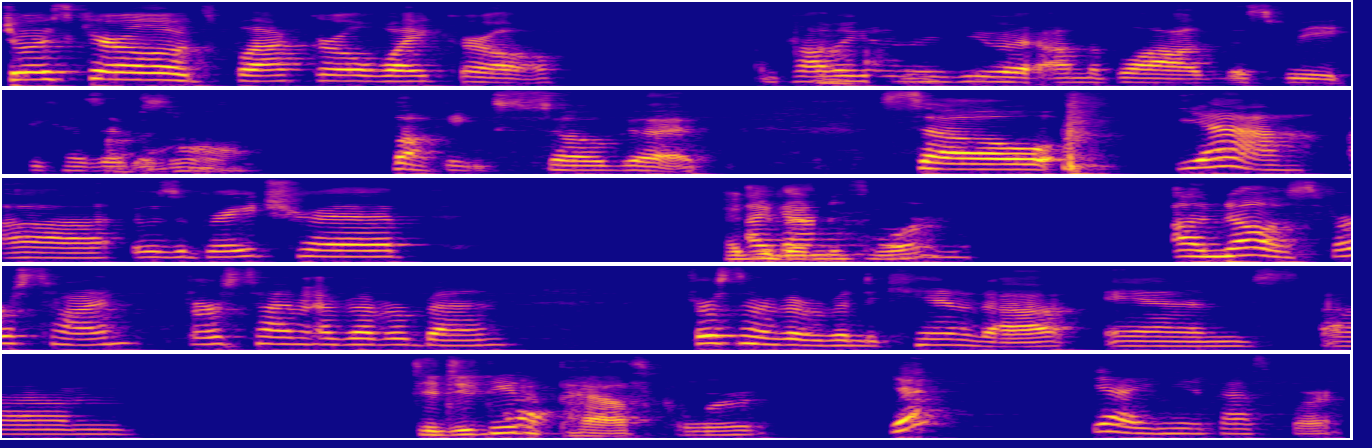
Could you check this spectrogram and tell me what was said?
Joyce Carol Oates, Black Girl, White Girl. I'm probably going to review it on the blog this week because it was Cool. fucking so good. So, yeah, uh, it was a great trip. Had I you been before? some- Uh, no, it's first time. First time I've ever been. First time I've ever been to Canada, and um, Did you need a passport? Yeah, yeah, you need a passport.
